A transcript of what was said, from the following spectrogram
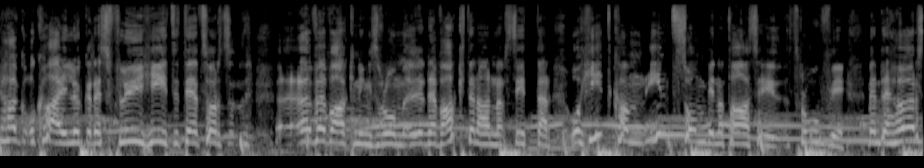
jag och Kai lyckades fly hit till ett sorts äh, övervakningsrum där vakterna annars sitter och hit kan inte zombierna ta sig, tror vi. Men det hörs,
